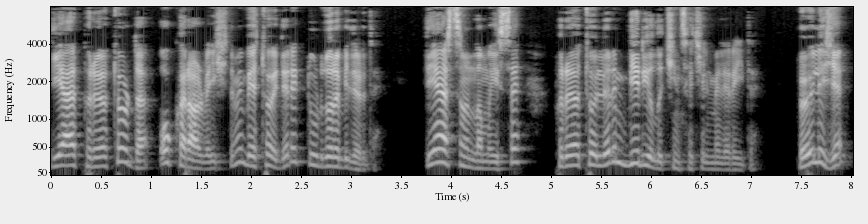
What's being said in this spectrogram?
diğer preatör de o karar ve işlemi veto ederek durdurabilirdi. Diğer sınırlama ise preatörlerin bir yıl için seçilmeleriydi. Böylece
